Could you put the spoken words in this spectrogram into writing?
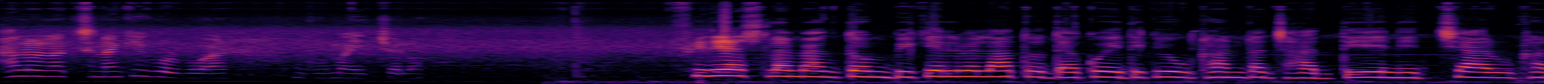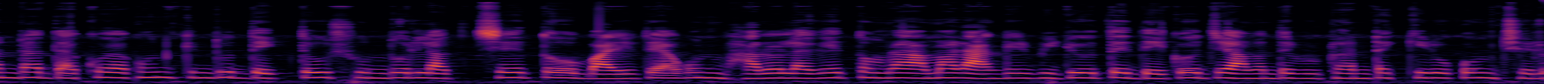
ভালো লাগছে না, কি করব আর? ঘুমাই, চলো। ফিরে আসলাম একদম বিকেলবেলা। তো দেখো এদিকে উঠানটা ঝাঁট দিয়ে নিচ্ছে আর উঠানটা দেখো এখন কিন্তু দেখতেও সুন্দর লাগছে। তো বাড়িটা এখন ভালো লাগে। তোমরা আমার আগের ভিডিওতে দেখো যে আমাদের উঠানটা কীরকম ছিল।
